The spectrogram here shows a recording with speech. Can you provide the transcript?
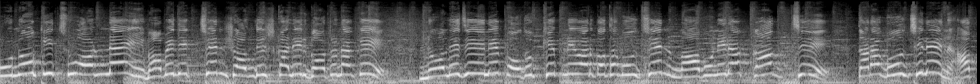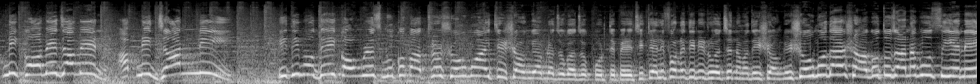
কোনো কিছু অন্যায়? এভাবে দেখছেন সন্দেশখালীর ঘটনাকে। নলেজে এলে পদক্ষেপ নেওয়ার কথা বলছেন, মা বোনেরা কাঁদছে। তারা বলছিলেন, আপনি কবে যাবেন? আপনি যাননি। ইতিমধ্যেই কংগ্রেস মুখপাত্র সৌম্য আইচের সঙ্গে আমরা যোগাযোগ করতে পেরেছি। টেলিফোনে তিনি রয়েছেন আমাদের সঙ্গে। সৌম্যদা স্বাগত জানাব সিএনএ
